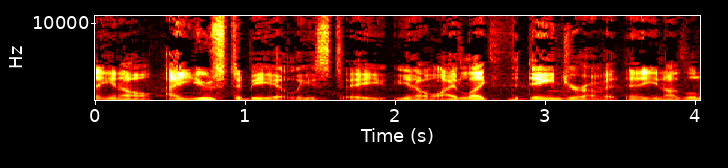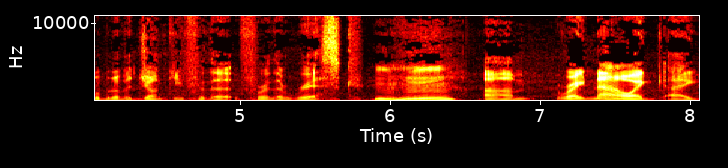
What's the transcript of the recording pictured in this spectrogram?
You know, I used to be at least a. You know, I like the danger of it. uh, You know, a little bit of a junkie for the for the risk. Mm-hmm. Um, right now, I, I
